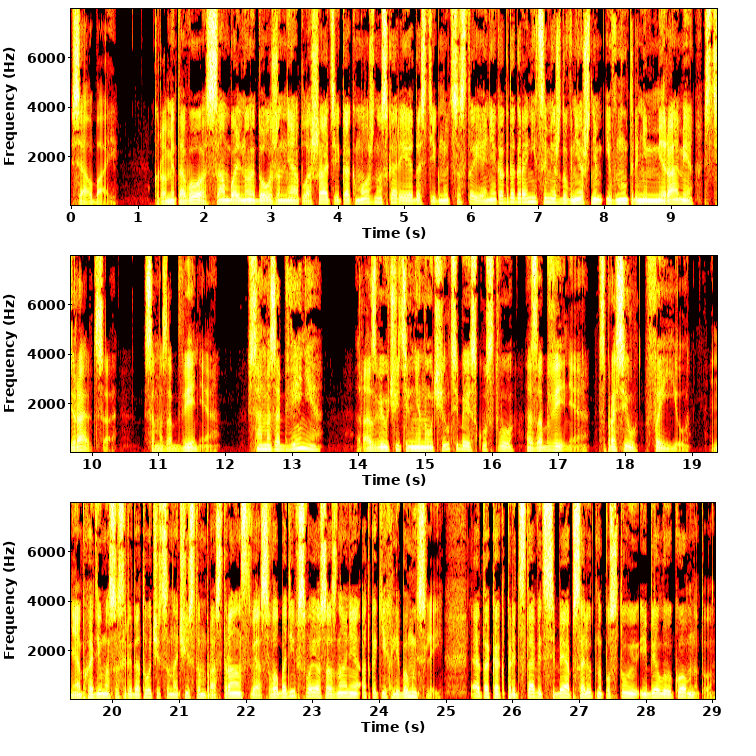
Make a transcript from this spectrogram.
Сяобай. Кроме того, сам больной должен не оплошать и как можно скорее достигнуть состояния, когда границы между внешним и внутренним мирами стираются. Самозабвение. Самозабвение? Разве учитель не научил тебя искусству забвения? Спросил Фэйю. Необходимо сосредоточиться на чистом пространстве, освободив свое сознание от каких-либо мыслей. Это как представить себе абсолютно пустую и белую комнату,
